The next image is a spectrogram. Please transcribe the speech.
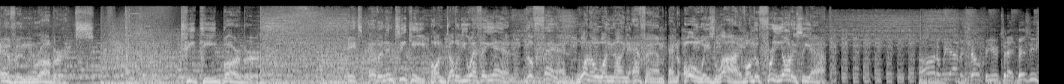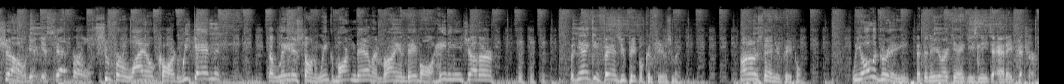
Evan Roberts. Tiki Barber. It's Evan and Tiki on WFAN, The Fan, 1019 FM, and always live on the free Audacy app. Oh, do we have a show for you today? Busy show. Get you set for a super wild card weekend. The latest on Wink Martindale and Brian Daboll hating each other. but Yankee fans, you people confuse me. I don't understand you people. We all agree that the New York Yankees need to add a pitcher.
